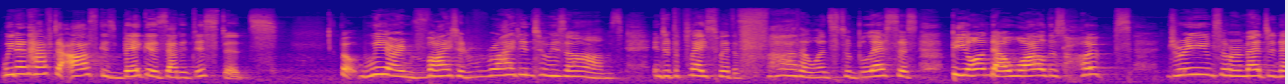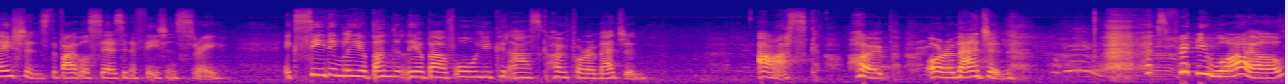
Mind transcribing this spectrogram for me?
we don't have to ask as beggars at a distance, but we are invited right into his arms, into the place where the Father wants to bless us beyond our wildest hopes, dreams, or imaginations, the Bible says in Ephesians 3. Exceedingly abundantly above all you can ask, hope, or imagine. Ask, hope, or imagine. it's pretty wild.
